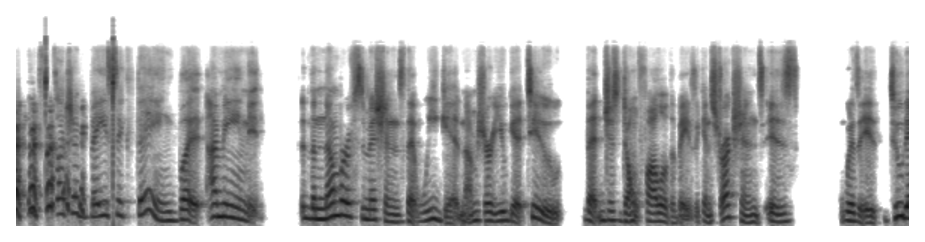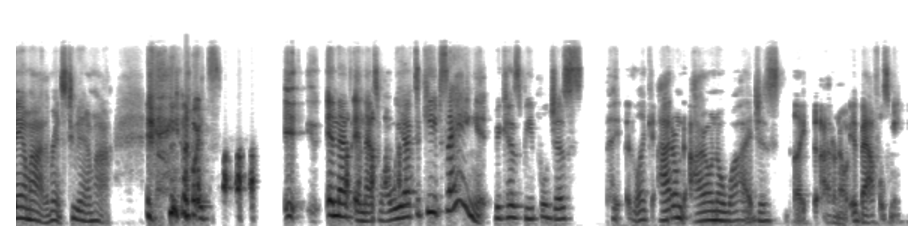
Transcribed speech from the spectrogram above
it's such a basic thing but i mean it, the number of submissions that we get and i'm sure you get too that just don't follow the basic instructions is was it too damn high the rent's too damn high you know it's it, and that's and that's why we have to keep saying it because people just like i don't i don't know why just like i don't know it baffles me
